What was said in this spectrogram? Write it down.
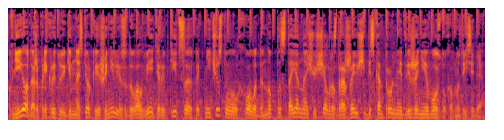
в нее, даже прикрытую гимнастеркой и шинелью, задувал ветер, и птица, хоть не чувствовал холода, но постоянно ощущал раздражающее бесконтрольное движение воздуха внутри себя.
